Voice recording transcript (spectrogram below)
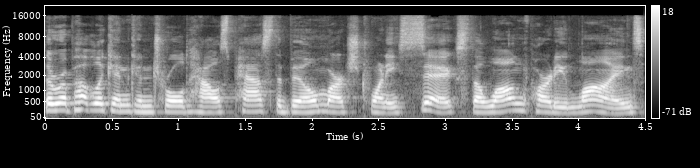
The Republican controlled House passed the bill March 26 along party lines.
